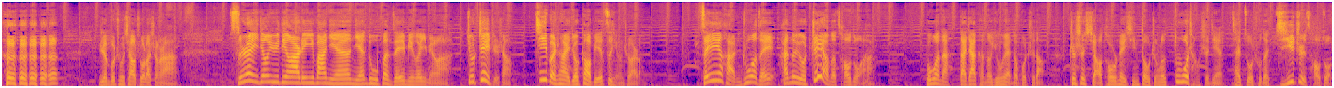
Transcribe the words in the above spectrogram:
呵呵呵呵呵，忍不住笑出了声啊！此人已经预定二零一八年年度笨贼名额一名了，就这智商，基本上也就告别自行车了。贼喊捉贼，还能有这样的操作啊？不过呢，大家可能永远都不知道，这是小偷内心斗争了多长时间才做出的极致操作，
